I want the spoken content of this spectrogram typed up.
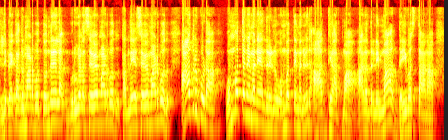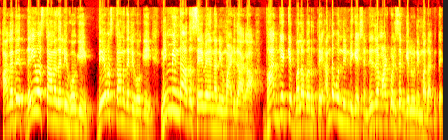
ಎಲ್ಲಿ ಬೇಕಾದ್ರೂ ಮಾಡ್ಬೋದು, ತೊಂದರೆ ಇಲ್ಲ. ಗುರುಗಳ ಸೇವೆ ಮಾಡ್ಬೋದು, ತಂದೆಯ ಸೇವೆ ಮಾಡ್ಬೋದು. ಆದ್ರೂ ಕೂಡ ಒಂಬತ್ತನೇ ಮನೆ ಅಂದ್ರೇನು? ಒಂಬತ್ತನೇ ಮನೆ ಆಧ್ಯಾತ್ಮ ಆನಂತರ ನಿಮ್ಮ ದೈವಸ್ಥಾನ. ಹಾಗಾದ್ರೆ ದೈವಸ್ಥಾನದಲ್ಲಿ ಹೋಗಿ, ದೇವಸ್ಥಾನದಲ್ಲಿ ಹೋಗಿ ನಿಮ್ಮಿಂದ ಆದ ಸೇವೆಯನ್ನ ನೀವು ಮಾಡಿದಾಗ ಭಾಗ್ಯಕ್ಕೆ ಬಲ ಬರುತ್ತೆ ಅಂತ ಒಂದು ಇಂಡಿಕೇಶನ್ ಇದ್ರೆ ಮಾಡ್ಕೊಳ್ಳಿ ಸರ್, ಗೆಲುವು ನಿಮ್ಮದಾಗುತ್ತೆ.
